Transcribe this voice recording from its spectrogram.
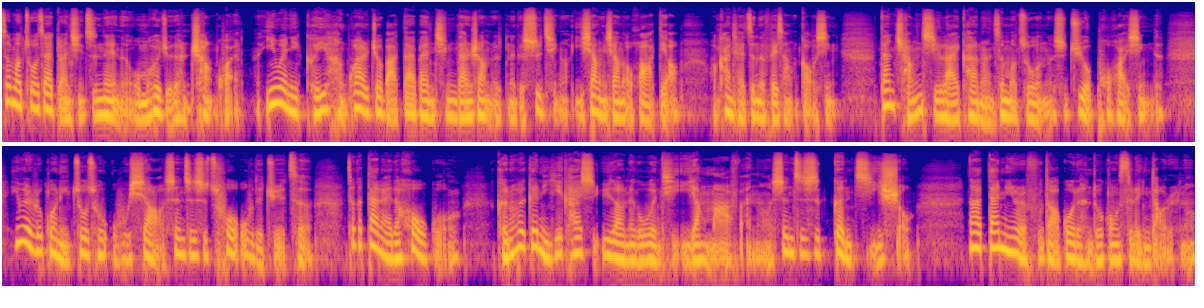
这么做在短期之内呢，我们会觉得很畅快，因为你可以很快的就把代办清单上的那个事情啊，一项一项的划掉，看起来真的非常的高兴。但长期来看呢，这么做呢是具有破坏性的，因为如果你做出无效甚至是错误的决策，这个带来的后果可能会跟你一开始遇到那个问题一样麻烦啊，甚至是更棘手。那丹尼尔辅导过的很多公司领导人呢？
